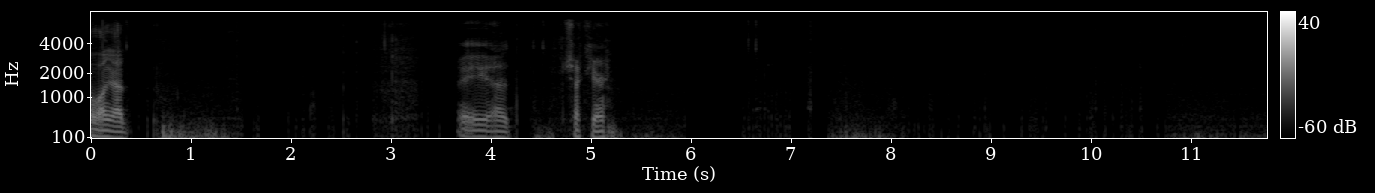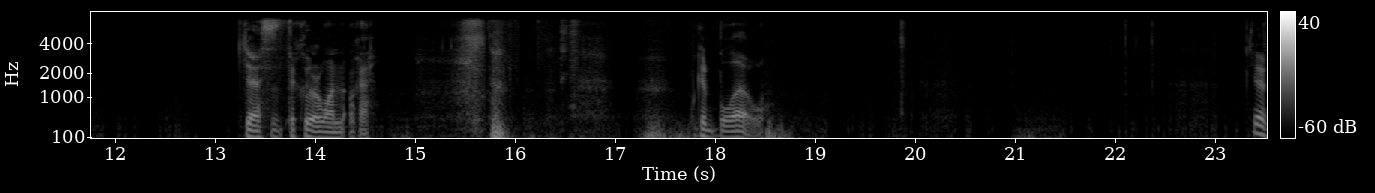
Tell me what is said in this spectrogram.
Hold on, I got a uh, check here. Yes, this is the clear one. Okay. Good blow. Good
